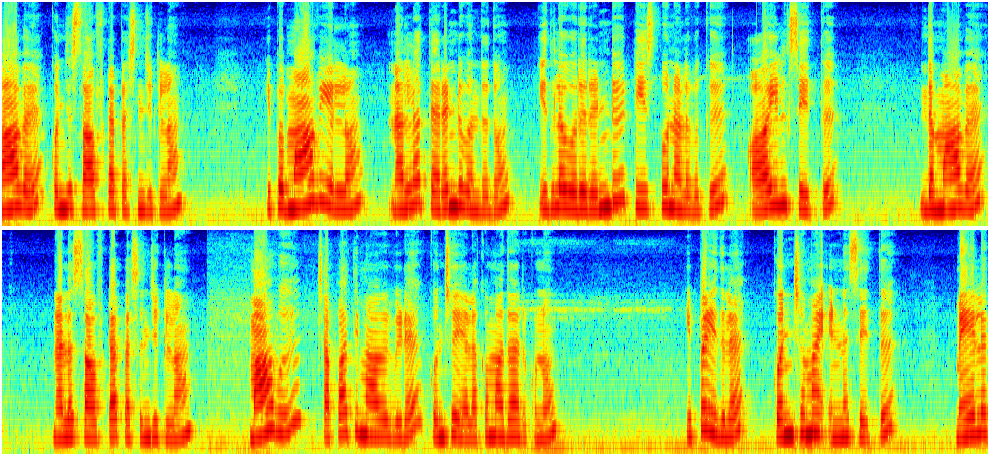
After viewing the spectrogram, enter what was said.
மாவை கொஞ்சம் சாஃப்டாக பிசைஞ்சிக்கலாம். இப்போ மாவு எல்லாம் நல்லா திரண்டு வந்ததும் இதில் ஒரு ரெண்டு டீஸ்பூன் அளவுக்கு ஆயில் சேர்த்து இந்த மாவை நல்லா சாஃப்டாக பிசைஞ்சிக்கலாம். மாவு சப்பாத்தி மாவை விட கொஞ்சம் இலக்கமாக தான் இருக்கணும். இப்போ இதில் கொஞ்சமாக எண்ணெய் சேர்த்து மேலே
